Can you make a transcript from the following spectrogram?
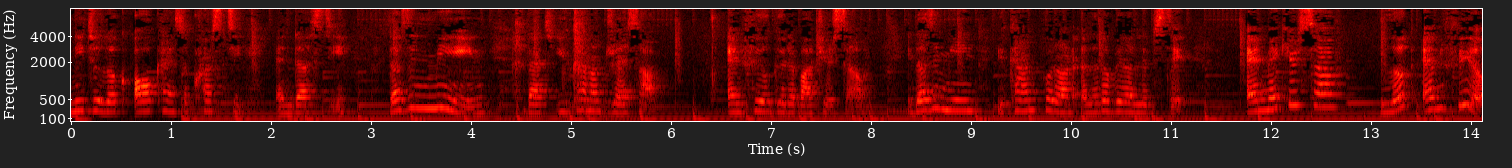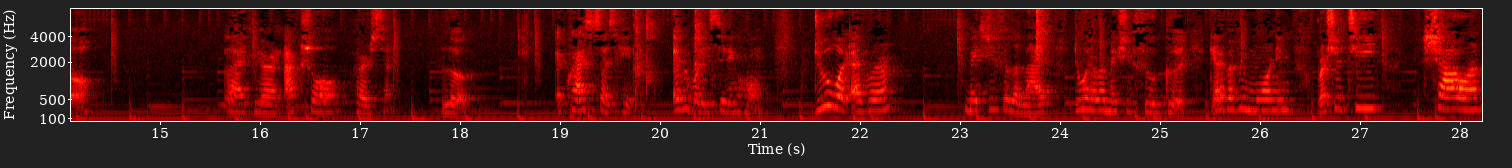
need to look all kinds of crusty and dusty. Doesn't mean that you cannot dress up and feel good about yourself. It doesn't mean you can't put on a little bit of lipstick and make yourself look and feel like you're an actual person. Look, a crisis has hit. Everybody's sitting home. Do whatever makes you feel alive. Do whatever makes you feel good. Get up every morning, brush your teeth, shower,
